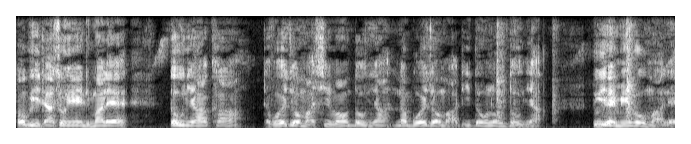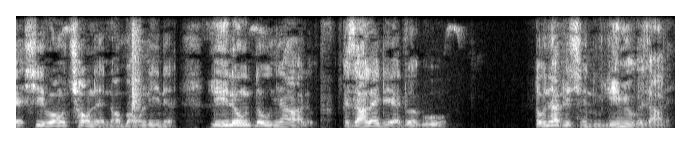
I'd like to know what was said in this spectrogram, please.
ဟုတ်ပြီဒါဆိုရင်ဒီမှာလဲတုံညခါတပွဲကျော်မှာရှေ့ပေါင်းတုံညနှစ်ပွဲကျော်မှာဒီသုံးလုံးတုံညသူ့ရဲ့မြင်းကုန်မှာလဲရှေ့ပေါင်း6နဲ့နောက်ပေါင်း4နဲ့လေးလုံးတုံညလို့ကစားလိုက်တဲ့အတွက်ကိုတုံညဖြစ်ချင်းသူလေးမျိုးကစားတယ်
